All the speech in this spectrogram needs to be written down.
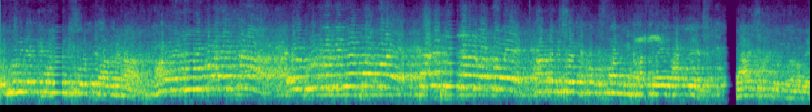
এই ব্যক্তি কোনো কিছু করতে পারবে না। আমাদের কোনো উপায় আসবে না। ওই খুনিদেরকে গ্রেফতার করে দায় শোধ করতে হবে।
